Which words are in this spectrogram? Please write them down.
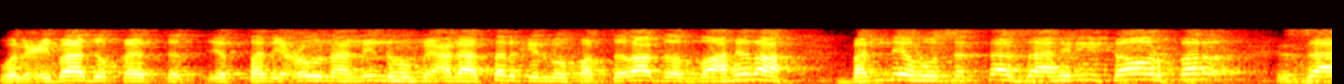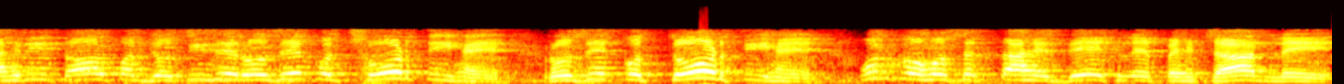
والعباد قد يطلعون منهم على ترك المفطرات الظاهرة. بندے ہو سکتا ظاہری طور پر ظاہری طور پر جو چیزیں روزے کو چھوڑتی ہیں، روزے کو توڑتی ہیں، ان کو ہو سکتا ہے دیکھ لے، پہچان لے۔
